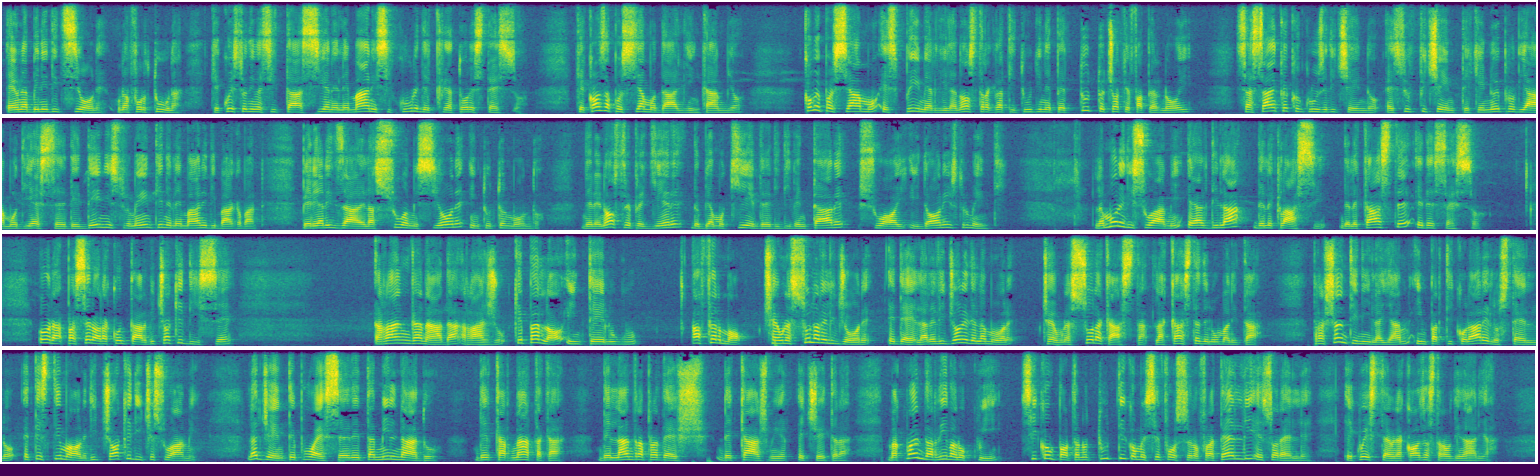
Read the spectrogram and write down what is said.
È una benedizione, una fortuna che questa università sia nelle mani sicure del Creatore stesso. Che cosa possiamo dargli in cambio? Come possiamo esprimergli la nostra gratitudine per tutto ciò che fa per noi? Sassanka concluse dicendo: È sufficiente che noi proviamo di essere dei degni strumenti nelle mani di Bhagavan per realizzare la sua missione in tutto il mondo. Nelle nostre preghiere dobbiamo chiedere di diventare suoi idonei strumenti. L'amore di Swami è al di là delle classi, delle caste e del sesso. Ora passerò a raccontarvi ciò che disse Ranganada Raju, che parlò in Telugu. Affermò: C'è una sola religione ed è la religione dell'amore c'è una sola casta, la casta dell'umanità. Prashanti Nilayam, in particolare l'ostello, è testimone di ciò che dice Swami. La gente può essere del Tamil Nadu, del Karnataka, dell'Andhra Pradesh, del Kashmir, eccetera, ma quando arrivano qui si comportano tutti come se fossero fratelli e sorelle, e questa è una cosa straordinaria.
